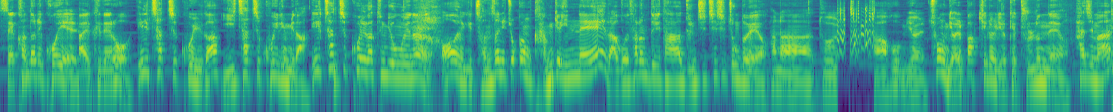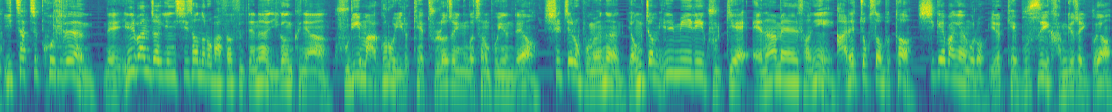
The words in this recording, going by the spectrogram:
secondary 코일. 말 그대로 1차측 코일과 2차측 코일입니다. 1차측 코일 같은 경우에는 어 여기 전선이 조금 감겨 있네? 라고 사람들이 다 눈치채실 정도예요. 하나 둘 아홉, 열. 총 10바퀴를 이렇게 둘렀네요. 하지만 2차 측 코일은 네, 일반적인 시선으로 봤었을 때는 이건 그냥 구리막으로 이렇게 둘러져 있는 것처럼 보이는데요. 실제로 보면은 0.1mm 굵기의 에나멜 선이 아래쪽서부터 시계 방향으로 이렇게 무수히 감겨져 있고요.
